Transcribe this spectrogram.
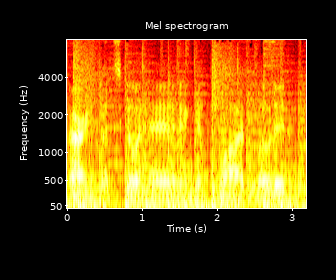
Alright, let's go ahead and get the WAD loaded.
